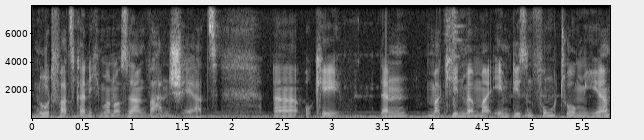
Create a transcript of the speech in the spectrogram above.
Notfalls kann ich immer noch sagen, war ein Scherz. Äh, okay. Dann markieren wir mal eben diesen Funkturm hier.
